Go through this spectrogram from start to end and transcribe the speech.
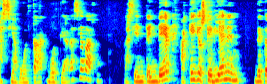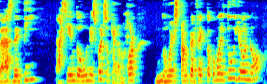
hacia volta- voltear hacia abajo, hacia entender aquellos que vienen detrás de ti haciendo un esfuerzo que a lo mejor no es tan perfecto como el tuyo, ¿no?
